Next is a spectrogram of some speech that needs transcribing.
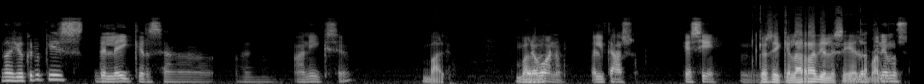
No, yo creo que es de Lakers a, a, a Knicks, ¿eh? Vale. Vale, Pero bueno, el caso, que sí. Que sí, que la radio le sigue lo llamando. tenemos,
